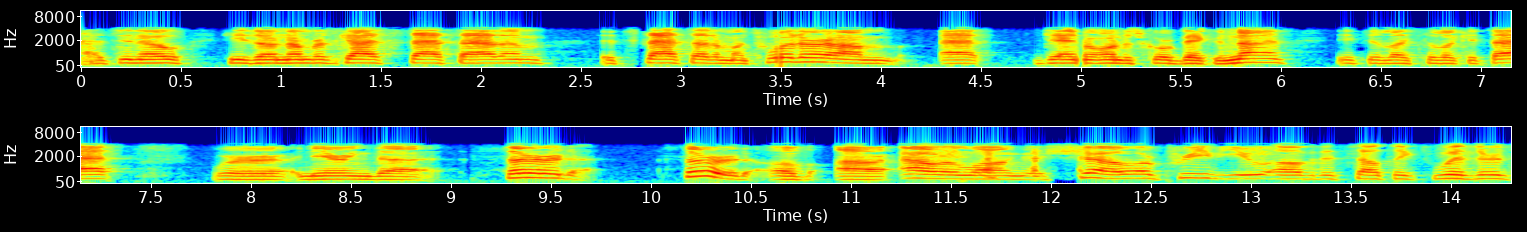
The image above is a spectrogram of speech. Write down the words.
as you know, he's our numbers guy, Stats Adam. It's Stats Adam on Twitter. I'm at Daniel underscore Baker 9 if you'd like to look at that. We're nearing the third third of our hour long show, a preview of the Celtics Wizards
